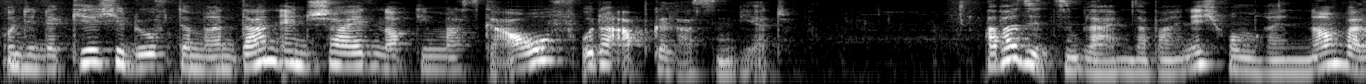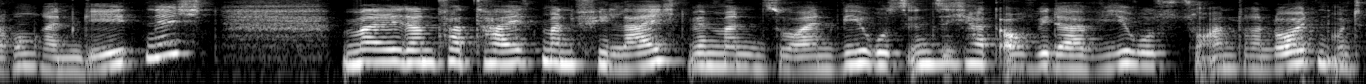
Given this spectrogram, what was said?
Und in der Kirche durfte man dann entscheiden, ob die Maske auf oder abgelassen wird. Aber sitzen bleiben dabei, nicht rumrennen, ne? weil rumrennen geht nicht, weil dann verteilt man vielleicht, wenn man so ein Virus in sich hat, auch wieder Virus zu anderen Leuten und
